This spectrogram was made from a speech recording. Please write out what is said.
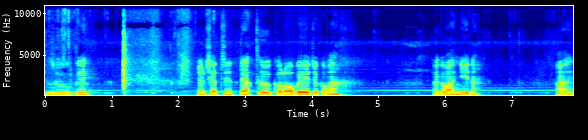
Rồi ok. Em sẽ test thử clo B cho các bác. Đây các bác nhìn này. Đấy.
